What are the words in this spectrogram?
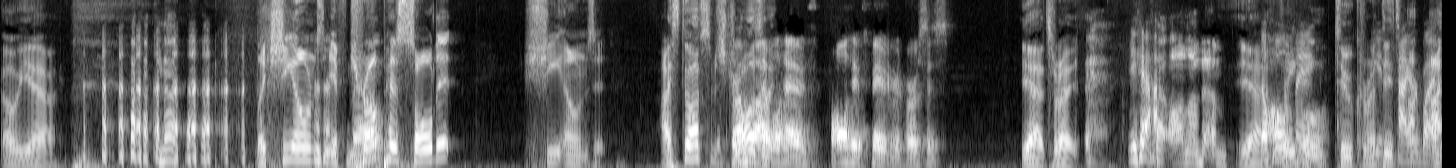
Oh yeah. Like she owns. If No. Trump has sold it, she owns it. I still have some The Trump straws. I- Bible has all his favorite verses. yeah, that's right. Yeah. All of them. Yeah. The whole two- thing. Two Corinthians. entire I-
